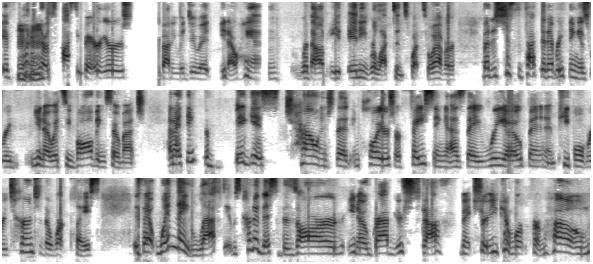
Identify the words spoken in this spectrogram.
if putting Mhm. those plastic barriers, everybody would do it, you know, hand without e- any reluctance whatsoever. But it's just the fact that everything is, re- you know, it's evolving so much. And I think the biggest challenge that employers are facing as they reopen and people return to the workplace is that when they left, it was kind of this bizarre, you know, grab your stuff, make sure you can work from home.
